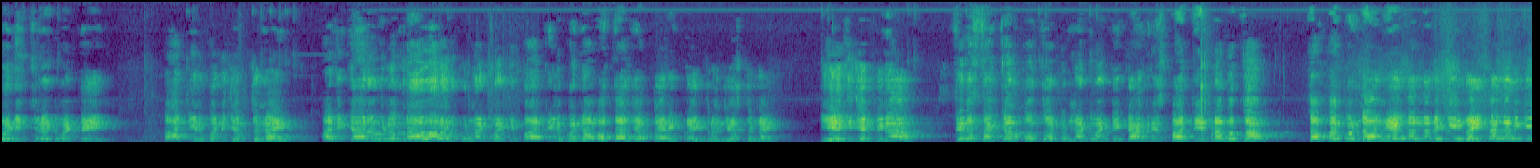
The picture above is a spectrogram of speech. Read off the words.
ఓడించినటువంటి పార్టీలు కొన్ని చెప్తున్నాయి. అధికారంలోకి రావాలనుకున్నటువంటి పార్టీలు కొన్ని అబద్ధాలు చెప్పడానికి ప్రయత్నం చేస్తున్నాయి. ఏది చెప్పినా స్థిర సంకల్పంతో ఉన్నటువంటి కాంగ్రెస్ పార్టీ ప్రభుత్వం తప్పకుండా నేతన్నలకి రైతన్నలకి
